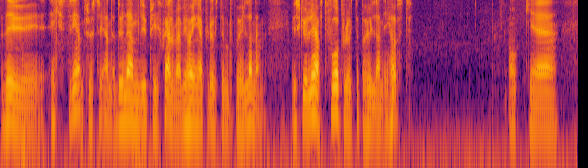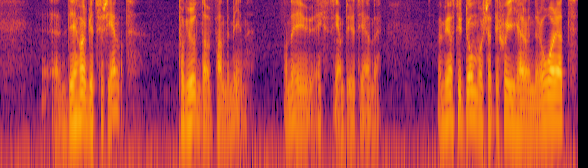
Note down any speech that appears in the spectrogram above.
Det är ju extremt frustrerande. Du nämnde ju precis själv, vi har inga produkter på, på hyllan än. Vi skulle ju haft två produkter på hyllan i höst. Och eh, Eh, det har ju blivit försenat på grund av pandemin. Och det är ju extremt irriterande. Men vi har styrt om vår strategi här under året.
